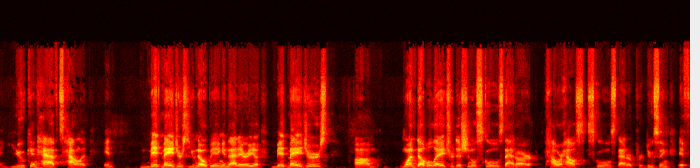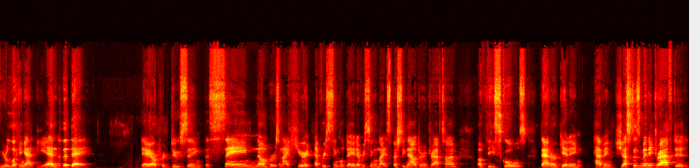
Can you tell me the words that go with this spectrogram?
And you can have talent in mid majors, you know, being in that area, mid majors, um, one double A traditional schools that are powerhouse schools that are producing, if you're looking at the end of the day, they are producing the same numbers. And I hear it every single day and every single night, especially now during draft time, of these schools that are getting having just as many drafted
